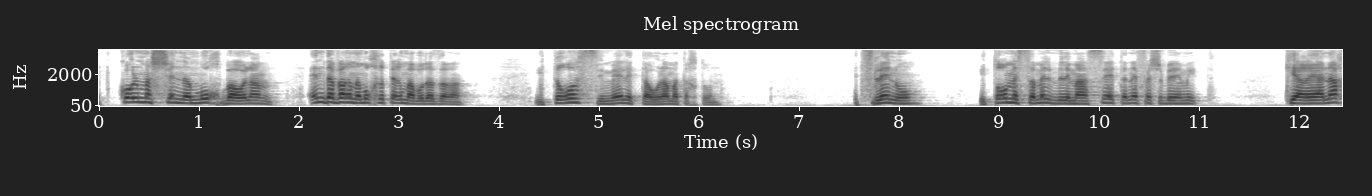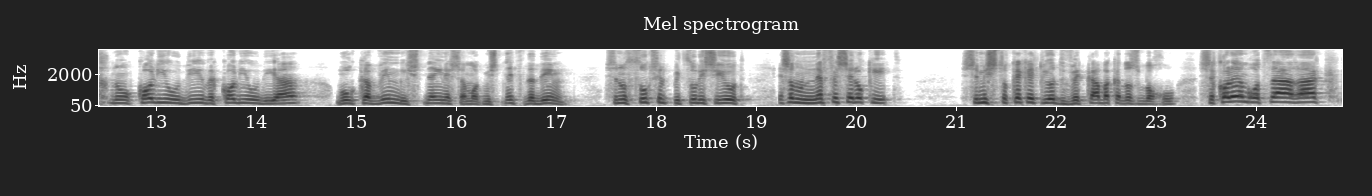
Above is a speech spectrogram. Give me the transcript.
את כל מה שנמוך בעולם. אין דבר נמוך יותר מעבודה זרה. יתרו סימל את העולם התחתון. אצלנו, יתרו מסמל למעשה את הנפש הבהמית. כי הרי אנחנו, כל יהודי וכל יהודייה, מורכבים משני נשמות, משני צדדים. יש לנו סוג של פיצול אישיות. יש לנו נפש אלוקית שמשתוקקת להיות דבקה בקדוש ברוך הוא, שכל היום רוצה רק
